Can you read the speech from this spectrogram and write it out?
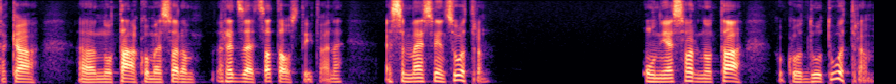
Tā kā uh, no tā, ko mēs varam redzēt, sataustīt, vai ne? Esam mēs viens otram. Un ja es varu no tā kaut ko dot otram,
